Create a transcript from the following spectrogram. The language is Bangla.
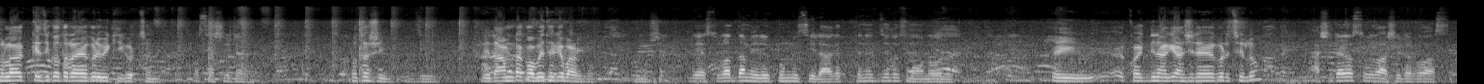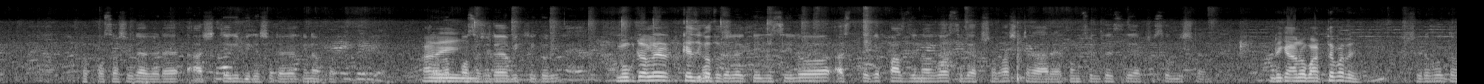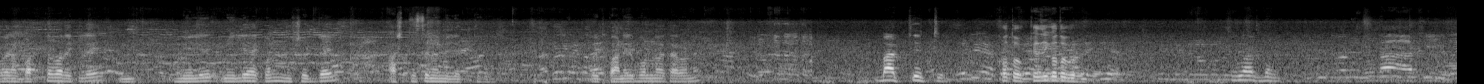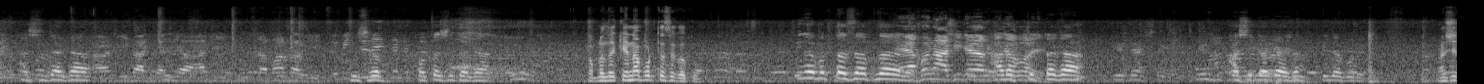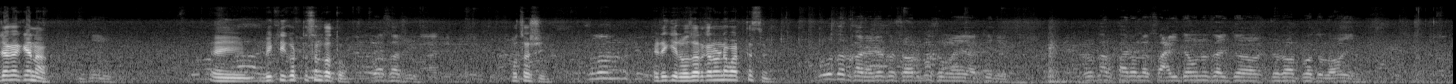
ছোলা কেজি কত টাকা করে বিক্রি করছেন? পঁচাশি টাকা। পঁচাশি? জি। এই দামটা কবে থেকে বাড়লো? ছোলার দাম এরকমই ছিল আগের থেকে যেরকম অনুরোধ এই কয়েকদিন আগে আশি টাকা করে ছিল? আশি টাকা ছোলা আশি টাকাও আছে। এটা পঁচাশি টাকা এটা আশি থেকে বিরাশি টাকা কিনা আর এই পঁচাশি টাকা বিক্রি করি। মুগ ডালের কেজি কত ডালের কেজি ছিল আজ থেকে পাঁচ দিন আগেও ছিল একশো পাঁচ টাকা আর এখন চলতেছে একশো চল্লিশ টাকা। এটা কি আরও বাড়তে পারে? সেটা বলতে পারি না বাড়তে পারে কিলে মিলে মিলে এখন মুসুর ডাল আসতেছে না মিলের থেকে ওই পানির বন্যার কারণে। বাড়তি একটু। কত কেজি কত করে? ছোলার দাম। আশি টাকা। খুচরা পঁচাশি টাকা। আপনাদের কেনা পড়তেছে কত? কিনে পড়তেছে আপনার এখন আশি টাকা। আটাত্তর টাকা। আশি টাকা এখন কিনে পড়ে। আশি টাকা কেনা? এই বিক্রি করতেছেন কত? পঁচাশি। এটা কি রোজার কারণে বাড়তেছে? রোজার কারণে এটা তো সর্বসময় একই রোজার কারণে চাহিদা অনুযায়ী রদ বদল হয়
